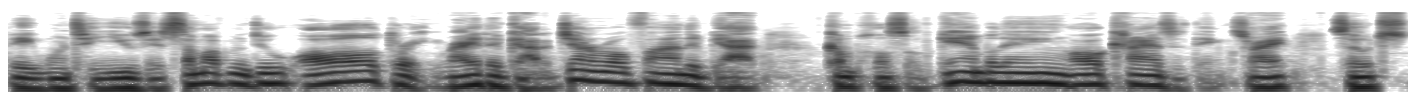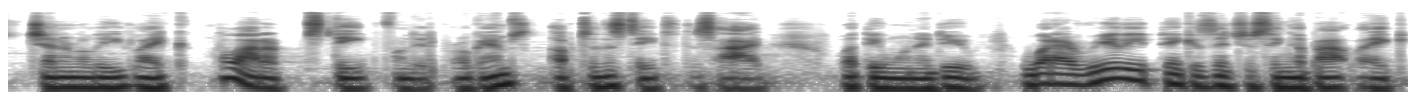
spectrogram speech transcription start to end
they want to use it. Some of them do all three, right? They've got a general fund, they've got compulsive gambling, all kinds of things, right? So it's generally like a lot of state funded programs up to the state to decide what they want to do. What I really think is interesting about like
